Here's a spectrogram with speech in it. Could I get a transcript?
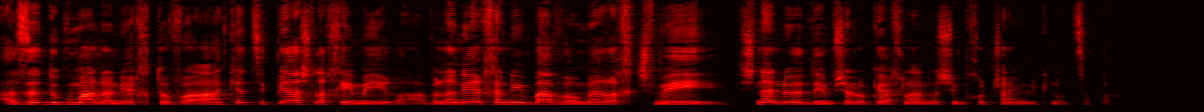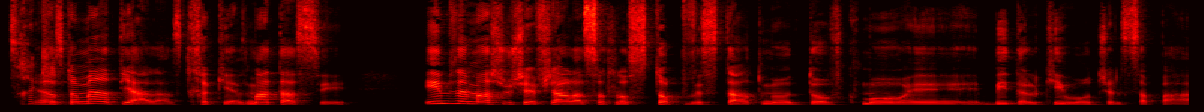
אז זה דוגמה נניח טובה, כי הציפייה שלך היא מהירה, אבל נניח אני בא ואומר לך, תשמעי, שנינו יודעים שלוקח לאנשים חודשיים לקנות ספה. אז את אומרת יאללה, אז תחכי, אז מה תעשי? אם זה משהו שאפשר לעשות לו stop ו-start מאוד טוב, כמו אה, bid על keyword של ספה,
